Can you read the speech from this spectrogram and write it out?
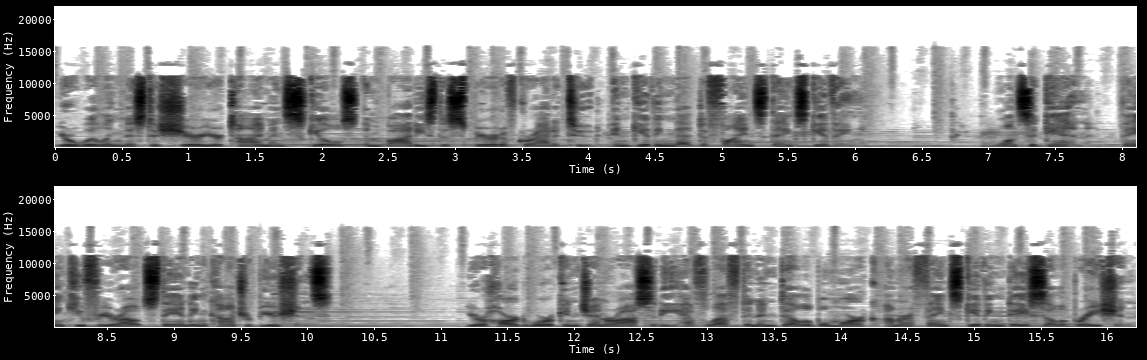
Your willingness to share your time and skills embodies the spirit of gratitude and giving that defines Thanksgiving. Once again, thank you for your outstanding contributions. Your hard work and generosity have left an indelible mark on our Thanksgiving Day celebration,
